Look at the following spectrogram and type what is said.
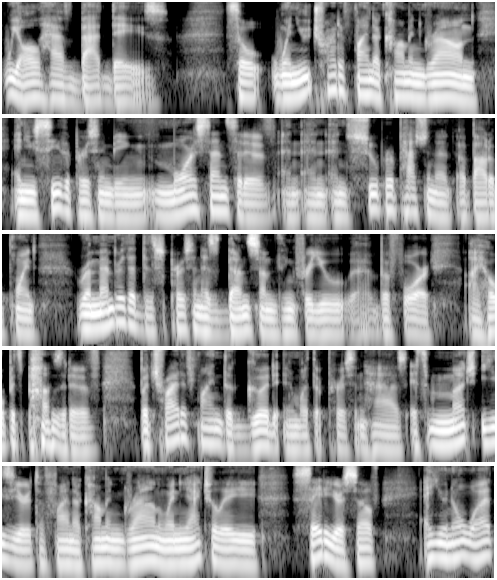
we all have bad days. So when you try to find a common ground and you see the person being more sensitive and, and, and super passionate about a point, remember that this person has done something for you uh, before. I hope it's positive, but try to find the good in what the person has. It's much easier to find a common ground when you actually say to yourself, hey, you know what?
